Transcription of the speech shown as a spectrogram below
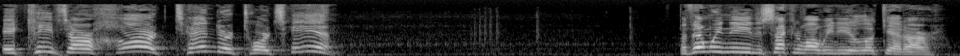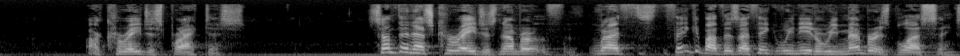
It keeps our heart tender towards Him. But then we need, second of all, we need to look at our, our courageous practice. Something that's courageous. Number, when I think about this, I think we need to remember his blessings.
